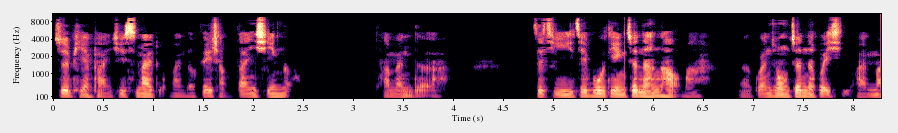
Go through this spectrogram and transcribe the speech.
制片方以及斯麦朵曼都非常担心哦，他们的自己这部电影真的很好吗？呃，观众真的会喜欢吗？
